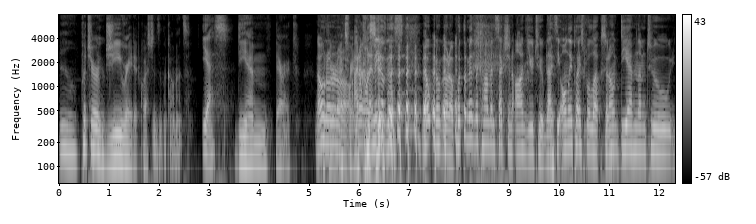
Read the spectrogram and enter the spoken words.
well, put your. G-rated questions in the comments. Yes. DM Derek. No, no, no, no, no. I don't want any of this. questions. nope, nope, no, no. Put them in the comment section on YouTube. That's the only place we'll look. So don't DM them to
